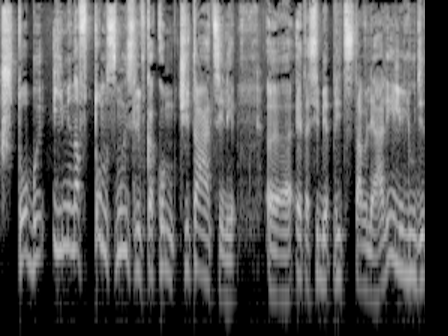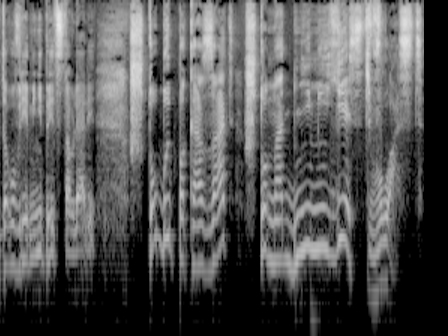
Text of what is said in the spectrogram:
чтобы именно в том смысле, в каком читатели э, это себе представляли, или люди того времени представляли, чтобы показать, что над ними есть власть.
